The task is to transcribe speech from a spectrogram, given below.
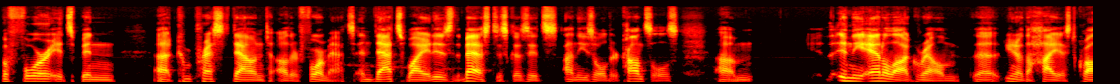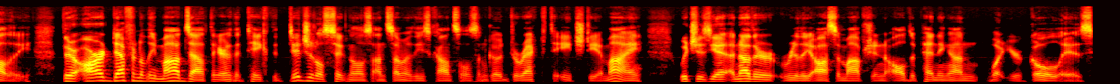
before it's been uh, compressed down to other formats, and that's why it is the best. Is because it's on these older consoles. Um, in the analog realm, uh, you know, the highest quality. There are definitely mods out there that take the digital signals on some of these consoles and go direct to HDMI, which is yet another really awesome option, all depending on what your goal is.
